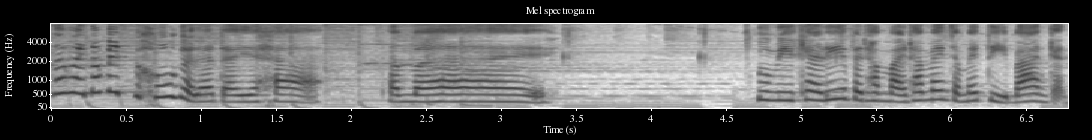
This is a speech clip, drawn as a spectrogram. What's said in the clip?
ทำไมต้องเป็นกูกับดาตายาทำไม กูมีแครี่ไปทำไมถ้าแม่งจะไม่ตีบ้านกัน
